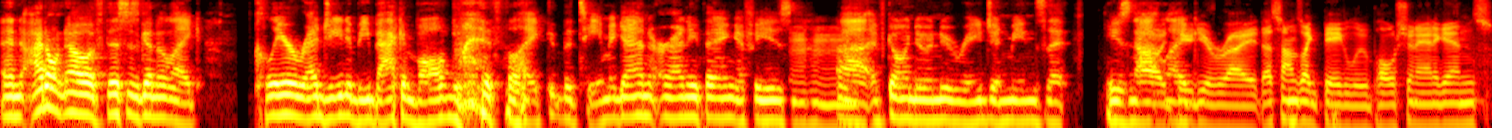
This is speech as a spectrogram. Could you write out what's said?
And I don't know if this is going to like clear Reggie to be back involved with like the team again or anything if he's mm-hmm. uh if going to a new region means that he's not oh, like dude you're right. That sounds like big loophole shenanigans.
